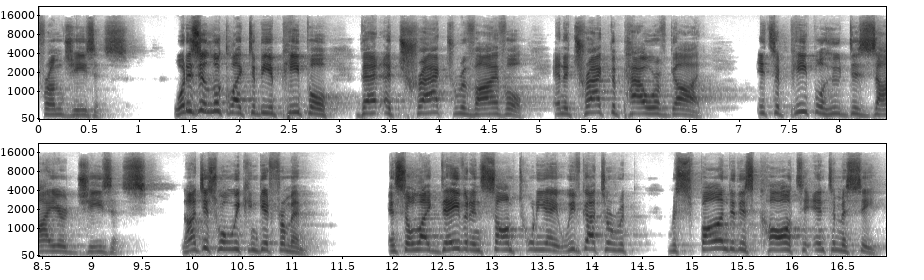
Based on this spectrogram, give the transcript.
from Jesus. What does it look like to be a people that attract revival and attract the power of God? It's a people who desire Jesus, not just what we can get from him. And so, like David in Psalm 28, we've got to re- respond to this call to intimacy.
